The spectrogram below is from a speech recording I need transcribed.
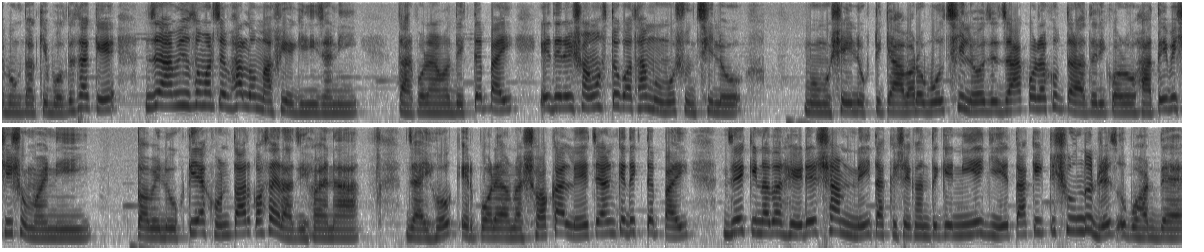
এবং তাকে বলতে থাকে যে, আমি তো তোমার চেয়ে ভালো মাফিয়াগিরি জানি। তারপরে আমরা দেখতে পাই এদের এই সমস্ত কথা মোমো শুনছিল। মোমো সেই লোকটিকে আবারও বলছিল যে, যা করা খুব তাড়াতাড়ি করো, হাতে বেশি সময় নেই। তবে লোকটি এখন তার কথায় রাজি হয় না। যাই হোক, এরপরে আমরা সকালে চ্যানকে দেখতে পাই যে, কিনা তার হেডের সামনেই তাকে সেখান থেকে নিয়ে গিয়ে তাকে একটি সুন্দর ড্রেস উপহার দেয়।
